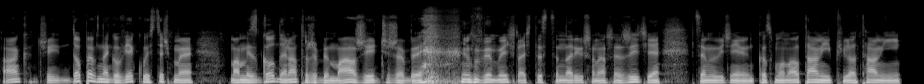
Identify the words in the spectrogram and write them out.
tak? Czyli do pewnego wieku jesteśmy, mamy zgodę na to, żeby marzyć, żeby wymyślać te scenariusze na nasze życie. Chcemy być, nie wiem, kosmonautami, pilotami.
